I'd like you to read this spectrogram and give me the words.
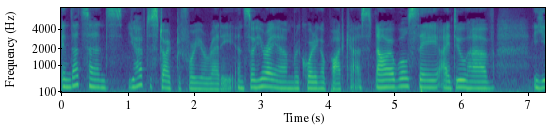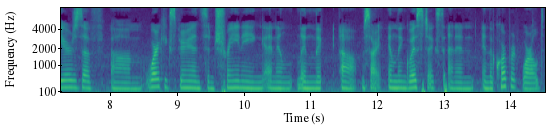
in that sense, you have to start before you're ready. And so, here I am recording a podcast. Now, I will say I do have years of um, work experience and training and in, in uh, sorry in linguistics and in, in the corporate world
